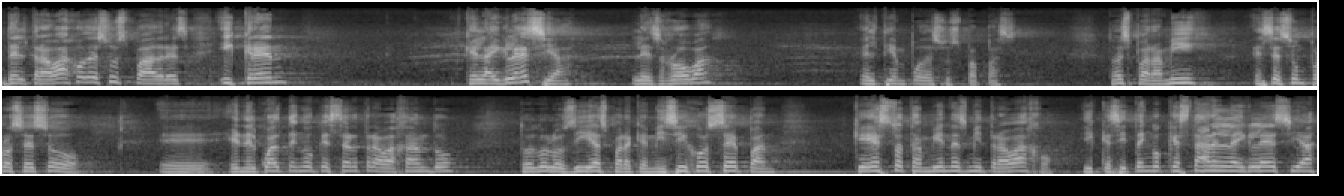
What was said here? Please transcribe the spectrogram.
del trabajo de sus padres y creen que la iglesia les roba el tiempo de sus papás. Entonces, para mí, ese es un proceso eh, en el cual tengo que estar trabajando todos los días para que mis hijos sepan que esto también es mi trabajo y que si tengo que estar en la iglesia,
